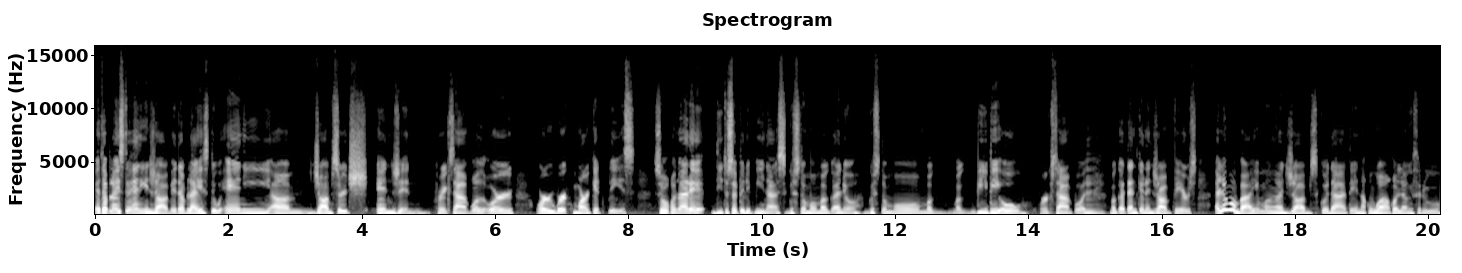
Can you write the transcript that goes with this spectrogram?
It applies to any job. It applies to any um, job search engine, for example, or or work marketplace. So, kunwari, dito sa Pilipinas, gusto mo mag, ano, gusto mo mag, mag BPO, for example, Mm. mag-attend ka ng job fairs. Alam mo ba, yung mga jobs ko dati, nakuha ko lang through,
